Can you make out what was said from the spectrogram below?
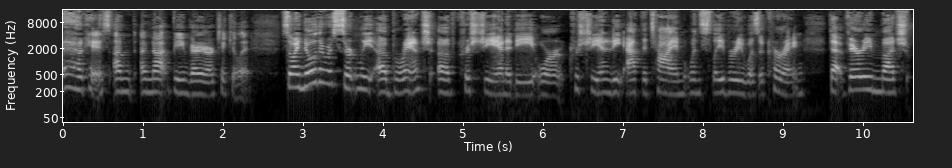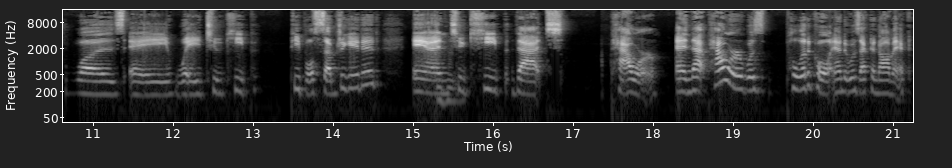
Okay, so I'm I'm not being very articulate. So I know there was certainly a branch of Christianity or Christianity at the time when slavery was occurring that very much was a way to keep people subjugated and mm-hmm. to keep that power. And that power was political and it was economic.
